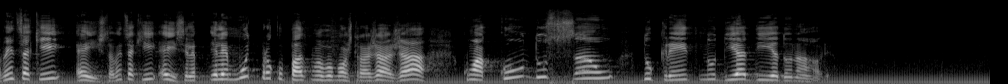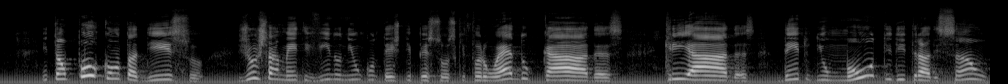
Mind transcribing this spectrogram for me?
vendo isso aqui? É isso. Tá vendo isso aqui? É isso. Ele é, ele é muito preocupado, como eu vou mostrar já já, com a condução do crente no dia a dia, dona Áurea. Então, por conta disso, justamente vindo em um contexto de pessoas que foram educadas, criadas dentro de um monte de tradição,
